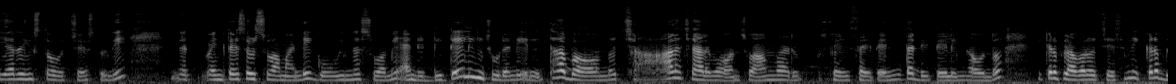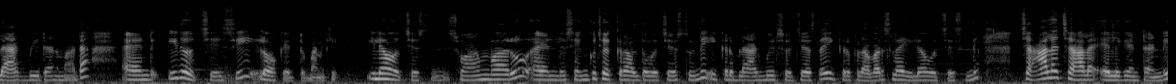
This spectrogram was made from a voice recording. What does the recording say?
ఇయర్ రింగ్స్తో వచ్చేస్తుంది. వెంకటేశ్వర స్వామి అండి గోవింద స్వామి. అండ్ డీటెయిలింగ్ చూడండి ఎంత బాగుందో చాలా చాలా బాగుంది. స్వామివారి ఫేస్ అయితే ఎంత డీటెయిలింగ్గా ఉందో. ఇక్కడ ఫ్లవర్ వచ్చేసింది. ఇక్కడ బ్లాక్ బీట్ అనమాట అండ్ ఇది వచ్చేసి లాకెట్ మనకి. ఇలా వచ్చేస్తుంది. స్వామివారు అండ్ శంకు చక్రాలతో వచ్చేస్తుంది. ఇక్కడ బ్లాక్ బీడ్స్ వచ్చేస్తాయి. ఇక్కడ ఫ్లవర్స్లా ఇలా వచ్చేసింది. చాలా చాలా ఎలిగెంట్ అండి.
